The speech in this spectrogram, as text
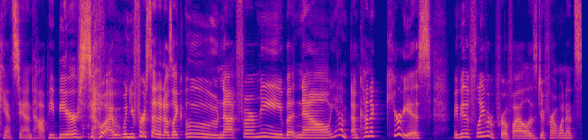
can't stand hoppy beer. So I, when you first said it, I was like, "Ooh, not for me." But now, yeah, I'm kind of curious. Maybe the flavor profile is different when it's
